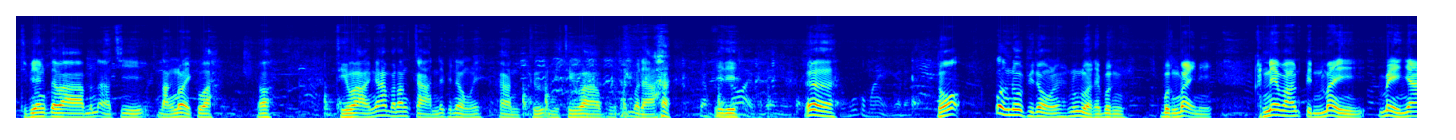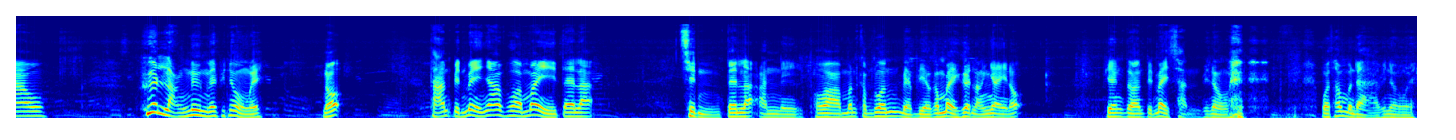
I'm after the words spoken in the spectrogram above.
แต่เพียงแต่ว่ามันอาจจะหลังน้อยกว่าเนาะ ถือว่างามอลังการได้อพี่น้องเว้ยห่านคือนี่ถือว่าบ่ธรรมดาดีดีน้อยเขาได้ไงเออผมก็ไม่ก็ได้เนาะเบิ่งโดดพี่น้องเลยนุ่งหนวดให้เบิ่งเบิ่งไม้นี่คันแน่ว่ามันเป็นไม้ไม้ยาวเพื่อนหลังหนึงเลยพี่น้องเลยเนาะฐานเป็นไม้ยาวเพราะว่าไม้แต่ละชิ้นแต่ละอันนี่เพราะว่ามันคำนวณแบบเดียวกับไม้เพื่อนหลังใหญ่เนาะเพียงแต่มันเป็นไม้สั่นพี่น้องว่าธรรมดาพี่น้องเลย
